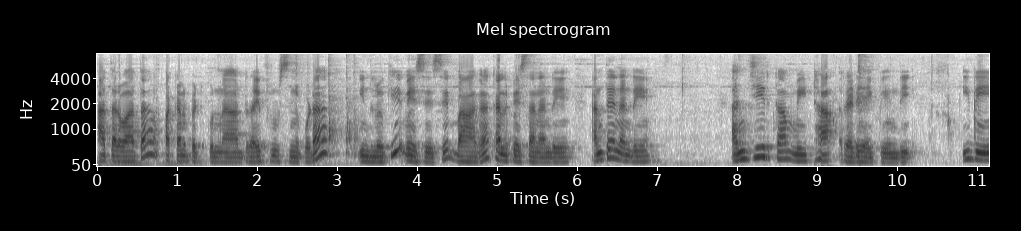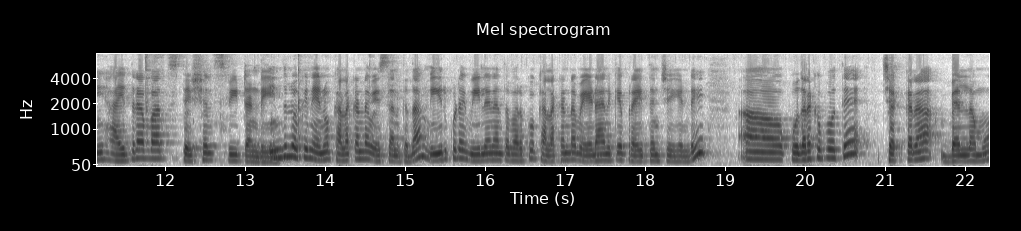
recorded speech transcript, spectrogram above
ఆ తర్వాత పక్కన పెట్టుకున్న డ్రై ఫ్రూట్స్ని కూడా ఇందులోకి వేసేసి బాగా కలిపేస్తానండి. అంతేనండి. అంజీర్కా మీఠా రెడీ అయిపోయింది. ఇది హైదరాబాద్ స్పెషల్ స్వీట్ అండి. ఇందులోకి నేను కలకండ వేసాను కదా మీరు కూడా వీలైనంత వరకు కలకండ వేయడానికే ప్రయత్నం చేయండి. కుదరకపోతే చక్కెర బెల్లము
